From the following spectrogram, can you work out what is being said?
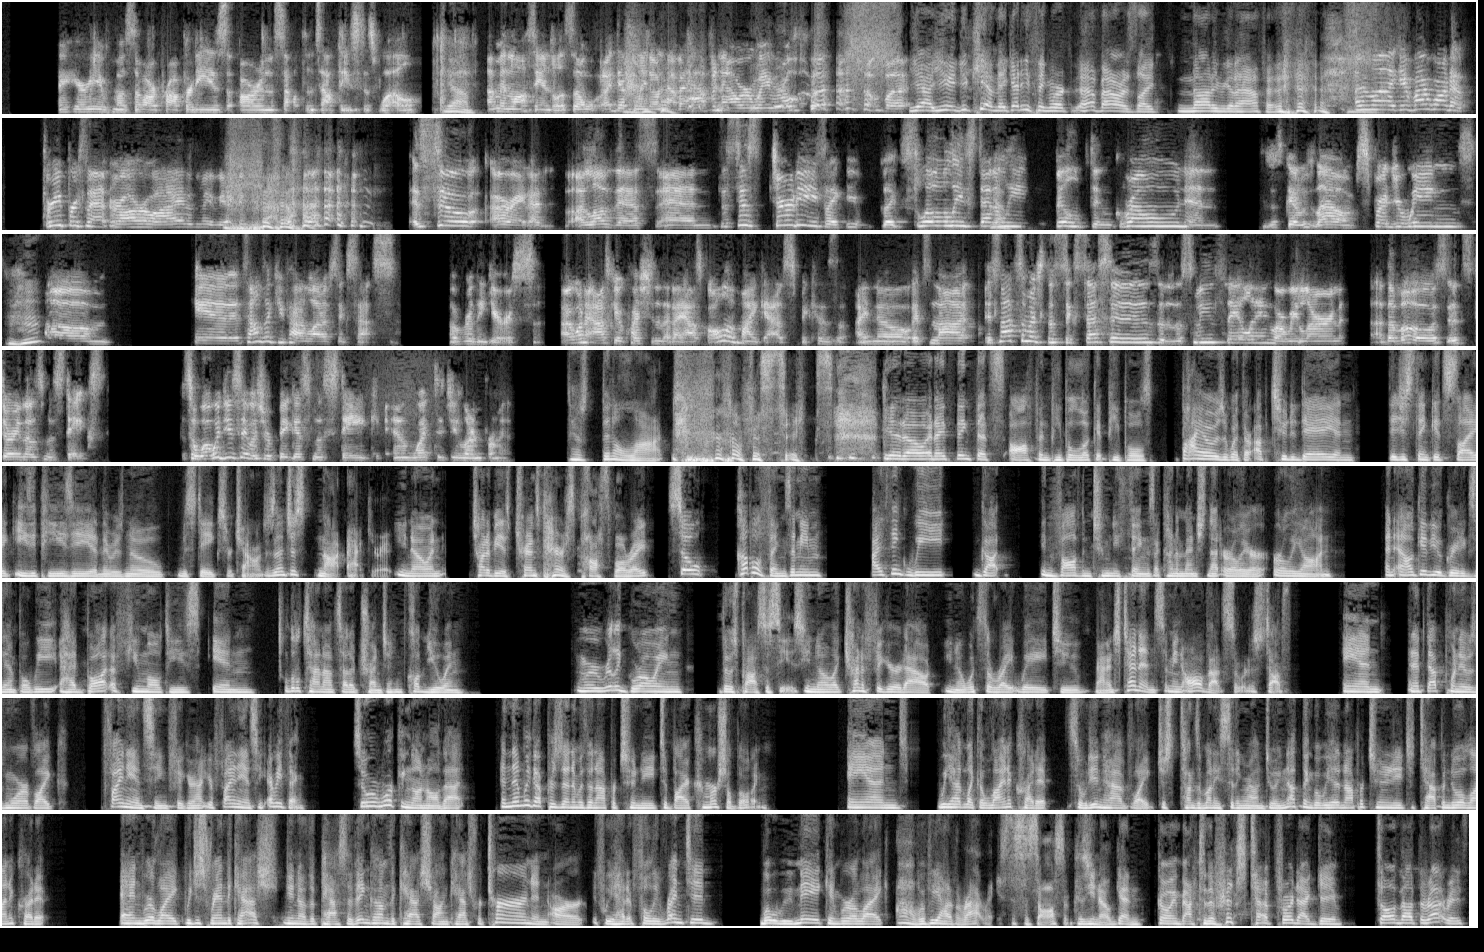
I hear you. Most of our properties are in the south and southeast as well. Yeah. I'm in Los Angeles, so I definitely don't have a half an hour away rule. but yeah, you, you can't make anything work. Half hour is like not even going to happen. I'm like, if I want a 3% ROI, then maybe I can do that. so, all right, I, I love this. And this is journeys like you like slowly, steadily yeah. built and grown and just get loud, spread your wings. Mm-hmm. Um, and it sounds like you've had a lot of success over the years. I want to ask you a question that I ask all of my guests because I know it's not it's not so much the successes and the smooth sailing where we learn the most, it's during those mistakes. So what would you say was your biggest mistake and what did you learn from it? There's been a lot of mistakes, you know, and I think that's often people look at people's bios or what they're up to today and they just think it's like easy peasy and there was no mistakes or challenges and it's just not accurate you know and try to be as transparent as possible right so a couple of things i mean i think we got involved in too many things i kind of mentioned that earlier early on and i'll give you a great example we had bought a few multis in a little town outside of trenton called ewing and we were really growing those processes, you know, like trying to figure it out, you know, what's the right way to manage tenants. I mean, all that sort of stuff. And and at that point it was more of like financing, figuring out your financing, everything. So we're working on all that. And then we got presented with an opportunity to buy a commercial building. And we had like a line of credit. So we didn't have like just tons of money sitting around doing nothing, but we had an opportunity to tap into a line of credit. And we're like, we just ran the cash, you know, the passive income, the cash on cash return, and our, if we had it fully rented, what would we make? And we are like, oh, we'll be out of the rat race. This is awesome. Because, you know, again, going back to the rich dad poor dad game, it's all about the rat race.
